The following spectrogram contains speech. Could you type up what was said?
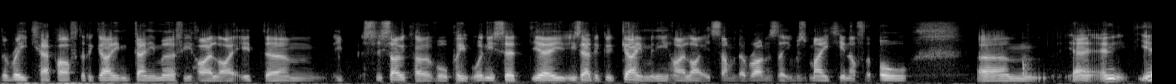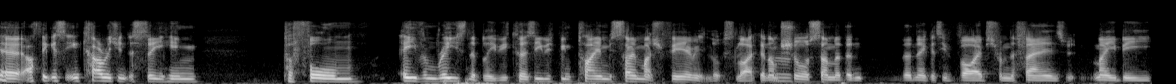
the, recap after the game, Danny Murphy highlighted um, Sissoko of all people, and he said, "Yeah, he's had a good game," and he highlighted some of the runs that he was making off the ball. Um, yeah, and yeah, I think it's encouraging to see him perform even reasonably because he's been playing with so much fear. It looks like, and I'm mm. sure some of the the negative vibes from the fans maybe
